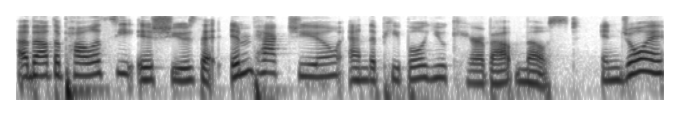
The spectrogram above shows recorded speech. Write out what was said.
about the policy issues that impact you and the people you care about most. Enjoy.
